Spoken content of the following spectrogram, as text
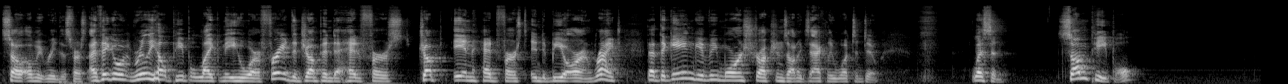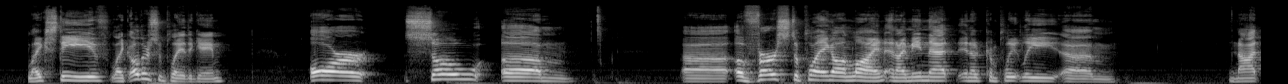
So let me read this first. I think it would really help people like me who are afraid to jump into head first, jump in head first into BR and ranked. That the game give me more instructions on exactly what to do. Listen, some people, like Steve, like others who play the game, are so um, uh, averse to playing online, and I mean that in a completely um, not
